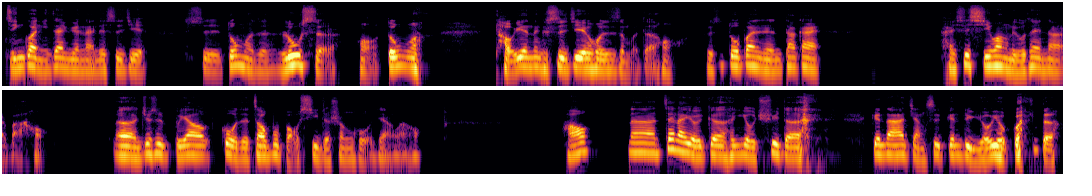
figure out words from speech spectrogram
尽管你在原来的世界是多么的 loser 哦，多么 讨厌那个世界或者什么的哦，可是多半人大概还是希望留在那儿吧。吼，呃，就是不要过着朝不保夕的生活这样了。吼。好，那再来有一个很有趣的，跟大家讲是跟旅游有关的，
